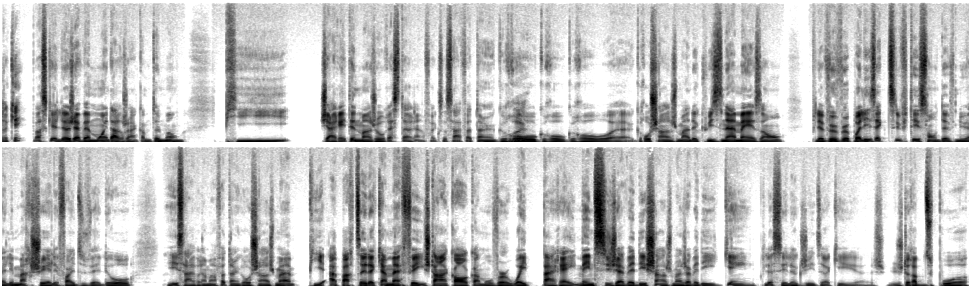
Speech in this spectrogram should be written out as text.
OK. Parce que là, j'avais moins d'argent, comme tout le monde. Puis j'ai arrêté de manger au restaurant. Fait que ça, ça a fait un gros, gros, gros, euh, gros changement de cuisiner à la maison. Puis le veut, veut pas, les activités sont devenues aller marcher, aller faire du vélo. Et ça a vraiment fait un gros changement. Puis à partir de quand ma fille, j'étais encore comme overweight pareil, même si j'avais des changements, j'avais des gains. Puis là, c'est là que j'ai dit, OK, euh, je, je drop du poids.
